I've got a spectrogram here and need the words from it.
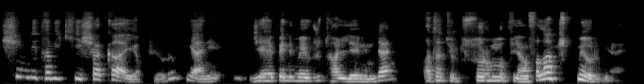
Şimdi tabii ki şaka yapıyorum. Yani CHP'nin mevcut hallerinden Atatürk sorumlu falan falan tutmuyorum yani.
